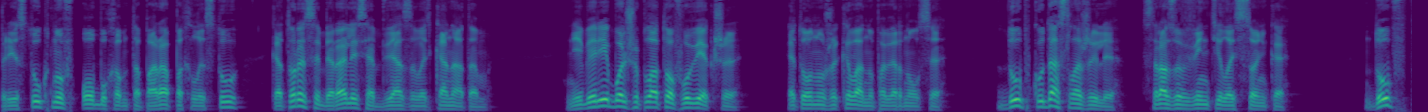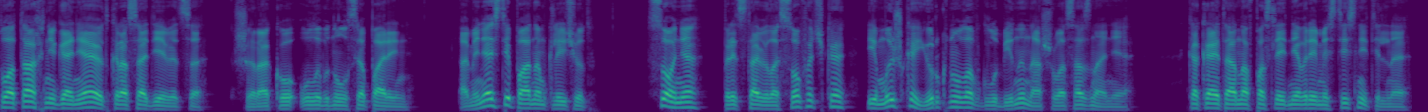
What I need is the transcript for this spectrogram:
пристукнув обухом топора по хлысту который собирались обвязывать канатом. «Не бери больше плотов увекши!» Это он уже к Ивану повернулся. «Дуб куда сложили?» Сразу ввинтилась Сонька. «Дуб в плотах не гоняют, краса-девица!» Широко улыбнулся парень. «А меня Степаном кличут». «Соня», — представилась Софочка, и мышка юркнула в глубины нашего сознания. Какая-то она в последнее время стеснительная.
